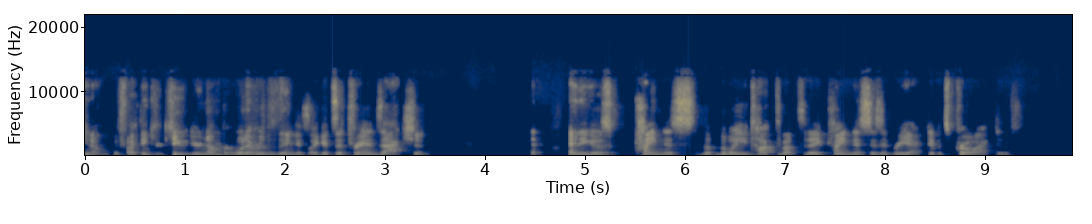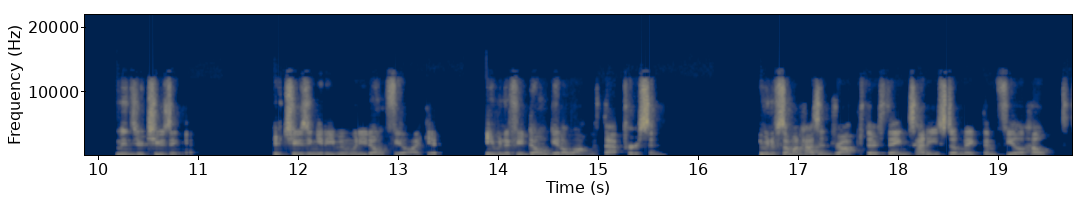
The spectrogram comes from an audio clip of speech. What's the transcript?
you know, if I think you're cute, your number, whatever the thing is, like it's a transaction. And he goes, kindness, the, the way you talked about today, kindness isn't reactive, it's proactive. It means you're choosing it. You're choosing it even when you don't feel like it, even if you don't get along with that person. Even if someone hasn't dropped their things, how do you still make them feel helped?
